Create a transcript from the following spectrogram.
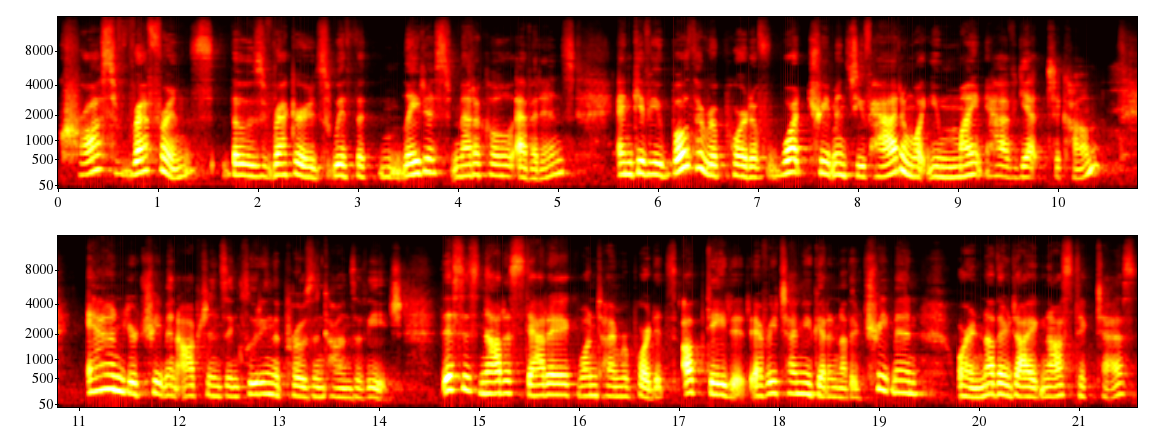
cross-reference those records with the latest medical evidence and give you both a report of what treatments you've had and what you might have yet to come and your treatment options, including the pros and cons of each. This is not a static one-time report. It's updated every time you get another treatment or another diagnostic test,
